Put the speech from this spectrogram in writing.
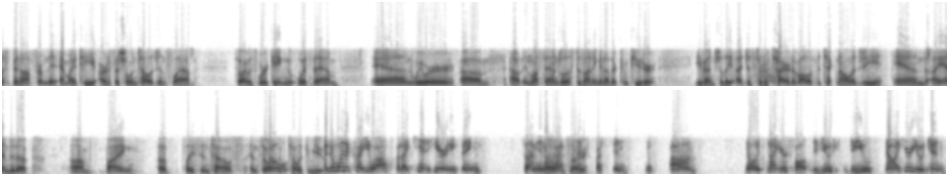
a spin off from the MIT Artificial Intelligence Lab. So I was working with them, and we were um, out in Los Angeles designing another computer. Eventually, I just sort of tired of all of the technology, and I ended up um, buying a place in Taos, and so, I would telecommute. I don't want to cut you off, but I can't hear anything. So I'm going to Oh, ask the next question. Um, no, it's not your fault. Did you? Do you? Now I hear you again.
